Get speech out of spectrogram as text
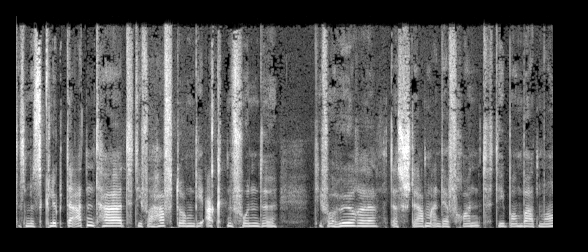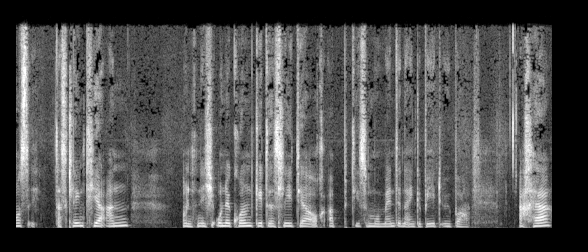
das missglückte Attentat, die Verhaftung, die Aktenfunde, die Verhöre, das Sterben an der Front, die Bombardements. Das klingt hier an und nicht ohne Grund geht das Lied ja auch ab diesem Moment in ein Gebet über. Ach Herr,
